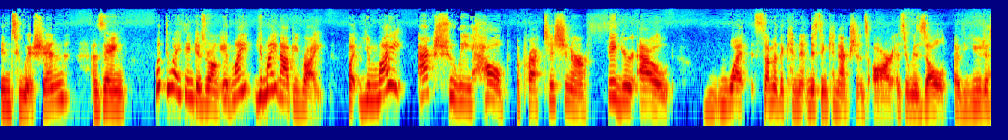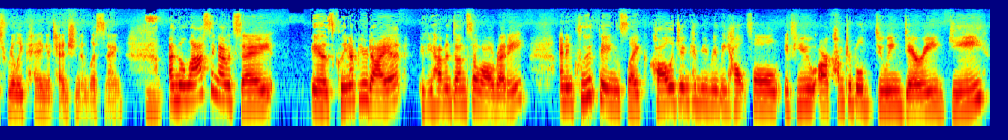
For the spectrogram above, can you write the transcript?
intuition and saying, what do I think is wrong? It might you might not be right, but you might actually help a practitioner figure out what some of the con- missing connections are as a result of you just really paying attention and listening. Mm. And the last thing I would say is clean up your diet if you haven't done so already and include things like collagen can be really helpful if you are comfortable doing dairy ghee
